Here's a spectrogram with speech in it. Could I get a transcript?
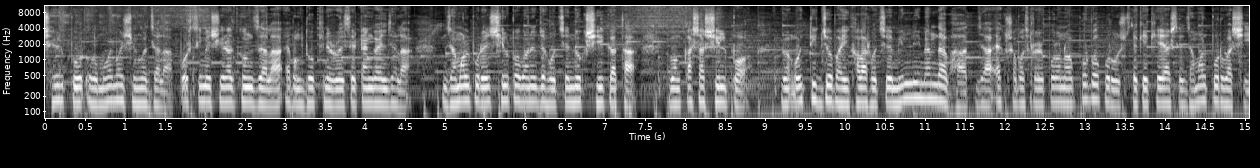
শেরপুর ও ময়মনসিংহ জেলা, পশ্চিমে সিরাজগঞ্জ জেলা এবং দক্ষিণে রয়েছে টাঙ্গাইল জেলা। জামালপুরের শিল্প বাণিজ্য হচ্ছে নকশি কাঁথা এবং কাঁসা শিল্প এবং ঐতিহ্যবাহী খাবার হচ্ছে মিল্লি মেন্দা ভাত, যা একশো বছরের পুরনো পূর্বপুরুষ থেকে খেয়ে আসছে জামালপুরবাসী।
